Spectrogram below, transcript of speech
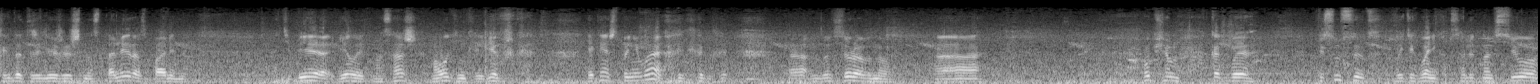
когда ты лежишь на столе распаренный, а тебе делает массаж молоденькая девушка. Я, конечно, понимаю, как бы, а, но все равно. А, в общем, как бы присутствует в этих банях абсолютно все,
